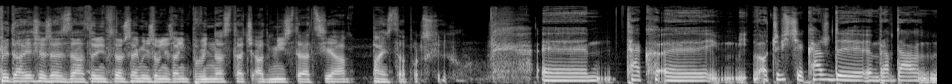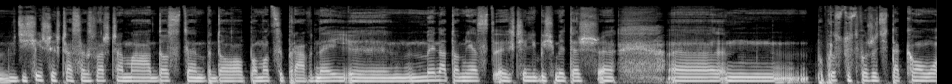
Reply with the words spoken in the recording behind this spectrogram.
wydaje się, że za tymi funkcjonariuszami i żołnierzami powinna stać administracja państwa polskiego. Tak, oczywiście każdy, prawda, w dzisiejszych czasach zwłaszcza ma dostęp do pomocy prawnej. My natomiast chcielibyśmy też e, po prostu stworzyć taką,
